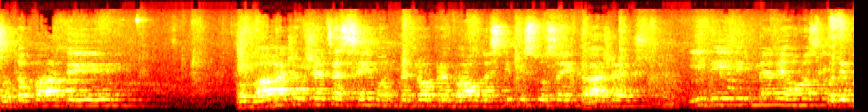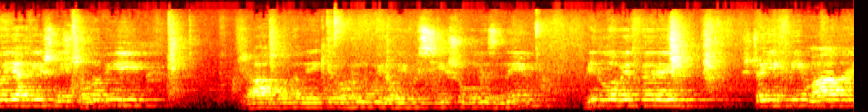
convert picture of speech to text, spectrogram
потопати. Побачивши це, Симон Петро прибав до стіп Ісуса і каже, Іди від мене, Господи, бо я грішний чоловік. Жал був великий огорнув його і усі, що були з ним, від ловитви риб, що їх піймали,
